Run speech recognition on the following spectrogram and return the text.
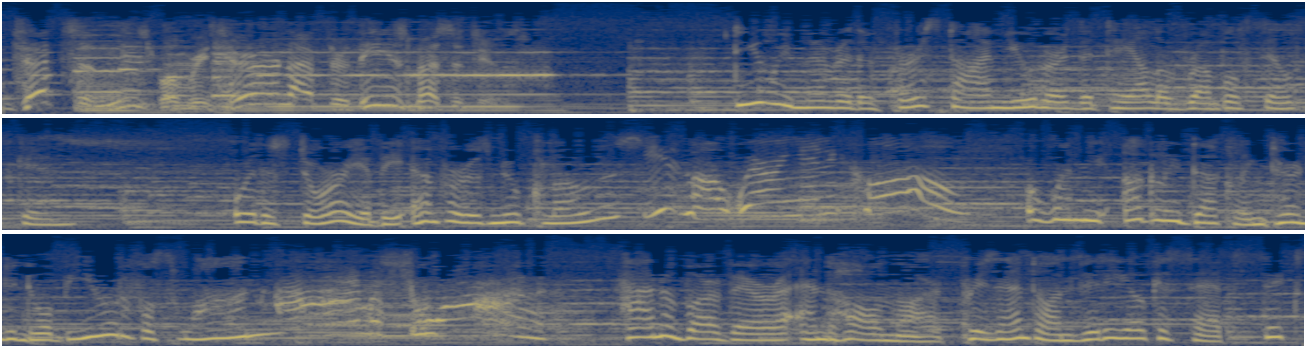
Jetsons will return after these messages. Do you remember the first time you heard the tale of Rumpelstiltskin? Or the story of the Emperor's new clothes? He's not wearing any clothes. Or when the ugly duckling turned into a beautiful swan? I'm a swan. Hanna-Barbera and Hallmark present on video cassette six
